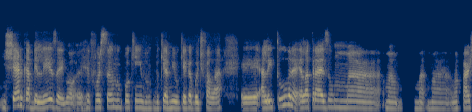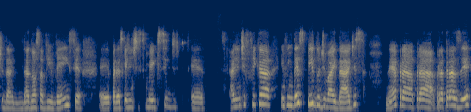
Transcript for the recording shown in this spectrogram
enxerga a beleza, igual, eh, reforçando um pouquinho do, do que a Mil que acabou de falar, é, a leitura ela traz uma, uma uma, uma, uma, parte da, da nossa vivência, é, parece que a gente meio que se. É, a gente fica, enfim, despido de vaidades, né, para trazer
